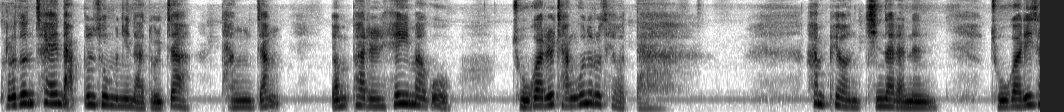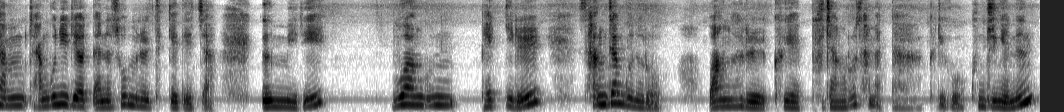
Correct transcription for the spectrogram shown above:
그러던 차에 나쁜 소문이 나돌자 당장 연파를 해임하고 조가를 장군으로 세웠다. 한편 진나라는 조갈이 장 군이 되었다는 소문을 듣게 되자 은밀히 무왕군 백기를 상장군으로 왕흐를 그의 부장으로 삼았다. 그리고 군중에는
